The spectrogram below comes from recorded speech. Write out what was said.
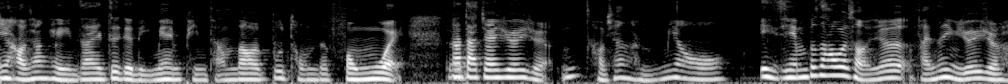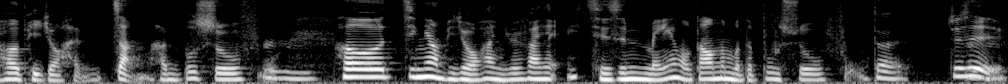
你好像可以在这个里面品尝到不同的风味，那大家就会觉得，嗯，好像很妙哦。以前不知道为什么，就反正你就会觉得喝啤酒很胀，很不舒服。嗯、喝精酿啤酒的话，你就会发现，哎、欸，其实没有到那么的不舒服。对，就是、嗯、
